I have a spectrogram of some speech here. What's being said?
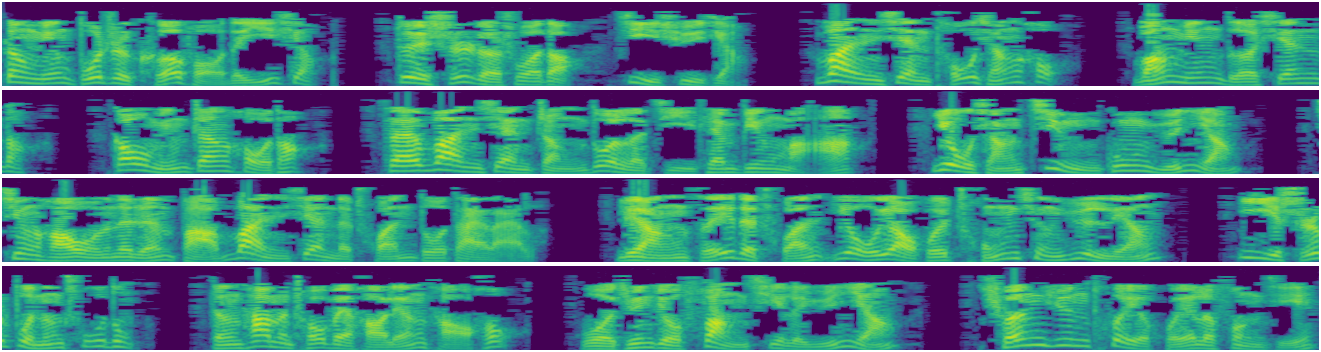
邓明不置可否的一笑，对使者说道：“继续讲。”万县投降后，王明德先到，高明瞻后到，在万县整顿了几天兵马，又想进攻云阳。幸好我们的人把万县的船都带来了，两贼的船又要回重庆运粮，一时不能出动。等他们筹备好粮草后，我军就放弃了云阳，全军退回了奉节。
